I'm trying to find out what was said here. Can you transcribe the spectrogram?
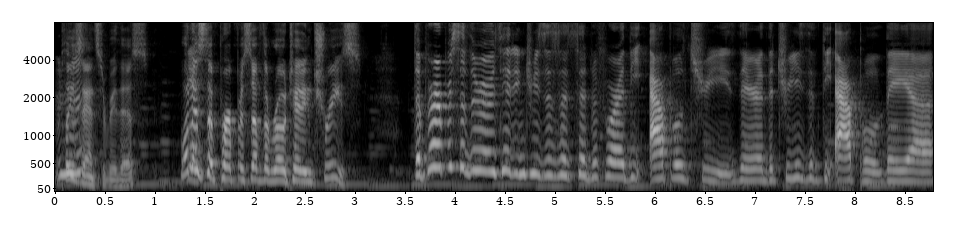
please answer me this. What is Yes. the purpose of the rotating trees? the purpose of the rotating trees, as I said before, are the apple trees. They're the trees of the apple. They, uh,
